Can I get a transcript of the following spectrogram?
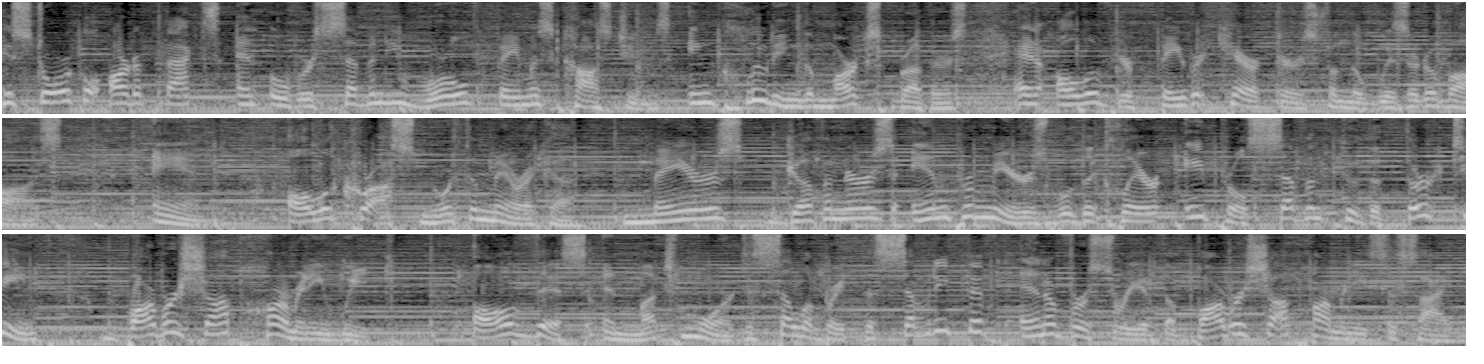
historical artifacts, and over 70 world famous costumes, including the Marx Brothers and all of your favorite characters from The Wizard of Oz. And all across North America, mayors, governors, and premiers will declare April 7th through the 13th Barbershop Harmony Week. All this and much more to celebrate the 75th anniversary of the Barbershop Harmony Society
